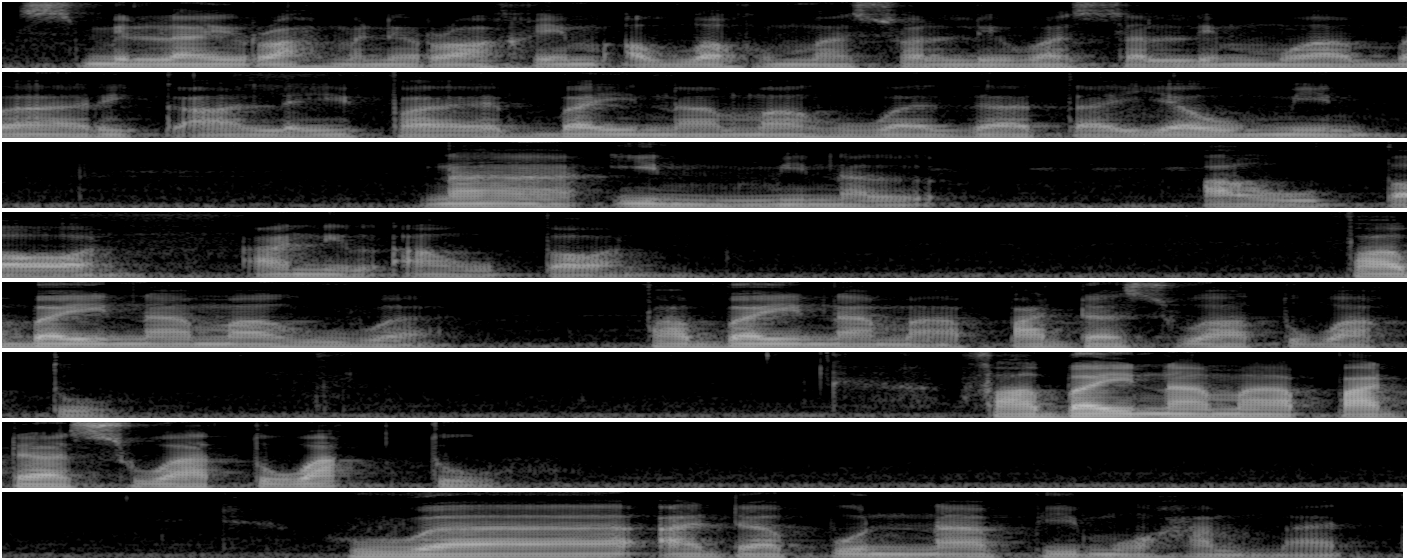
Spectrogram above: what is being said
Bismillahirrahmanirrahim. Allahumma salli wa sallim wa barik alaihi fa bainama huwa dhata yaumin. Na'in minal auton anil auton. Fa bainama huwa fa bainama pada suatu waktu. Fa bainama pada suatu waktu. Huwa adapun Nabi Muhammad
